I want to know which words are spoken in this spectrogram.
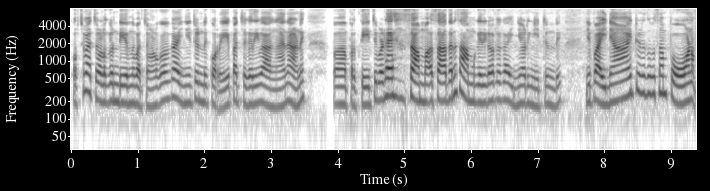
കുറച്ച് പച്ചമുളക് ഉണ്ടായിരുന്നു പച്ചമുളകൊക്കെ കഴിഞ്ഞിട്ടുണ്ട്. കുറേ പച്ചക്കറി വാങ്ങാനാണ്. പ്രത്യേകിച്ച് ഇവിടെ സാമാ സാധന സാമഗ്രികളൊക്കെ കഴിഞ്ഞു തുടങ്ങിയിട്ടുണ്ട്. ഇനിയിപ്പോൾ അതിനായിട്ടൊരു ദിവസം പോകണം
